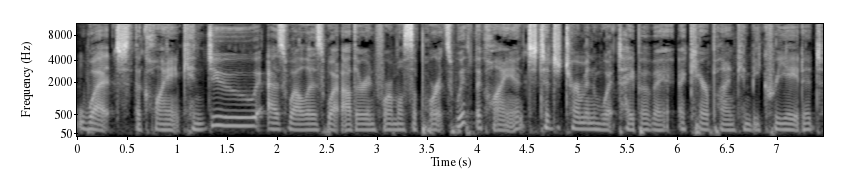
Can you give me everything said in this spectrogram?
what the client can do, as well as what other informal supports with the client to determine what type of a, a care plan can be created.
